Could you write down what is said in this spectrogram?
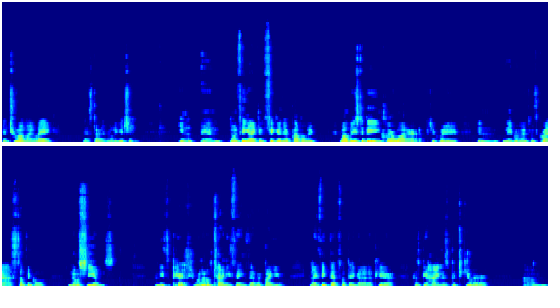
and two on my leg that started really itching. And, and the only thing I can figure they're probably, well, there used to be in Clearwater, particularly in neighborhoods with grass, something called no-see-ums. And these apparently were little tiny things that would bite you. And I think that's what they got up here. Because behind this particular um,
